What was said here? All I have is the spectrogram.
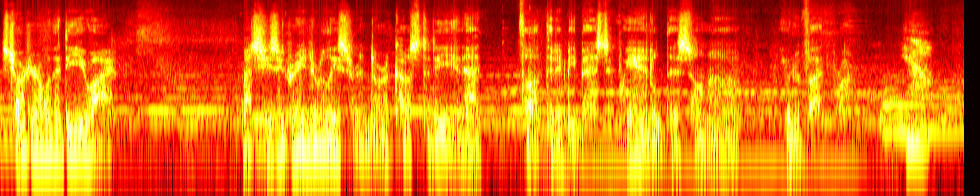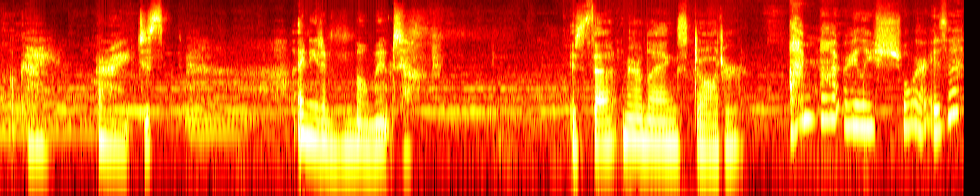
is charging her with a DUI. But she's agreed to release her into our custody, and I thought that it'd be best if we handled this on a unified front. Yeah, okay. All right, just. I need a moment. Is that Mayor Lang's daughter? I'm not really sure, is it?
